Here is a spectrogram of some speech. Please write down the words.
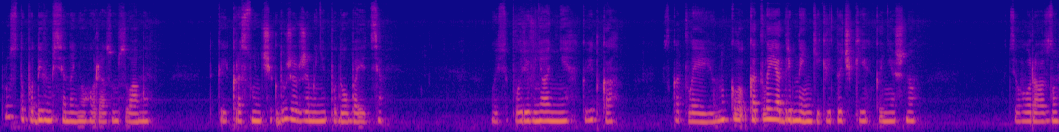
Просто подивимося на нього разом з вами. Такий красунчик дуже вже мені подобається. Ось у порівнянні квітка з котлеєю. Ну, котлея дрібненькі квіточки, звісно, цього разу.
